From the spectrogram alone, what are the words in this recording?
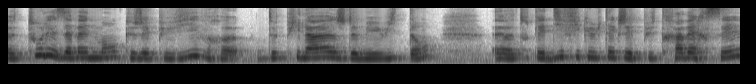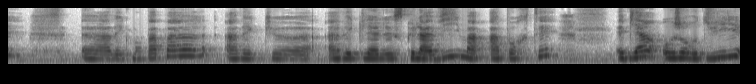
euh, tous les événements que j'ai pu vivre depuis l'âge de mes 8 ans, toutes les difficultés que j'ai pu traverser, avec mon papa, avec, avec ce que la vie m'a apporté, eh bien aujourd'hui,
